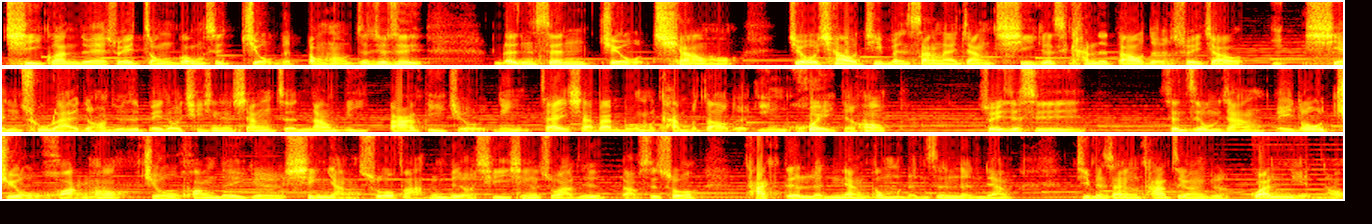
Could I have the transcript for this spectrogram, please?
器官，对不对？所以总共是九个洞哦，这就是人生九窍哦。九窍基本上来讲，七个是看得到的，所以叫显出来的哈，就是北斗七星的象征。然后第八、第九，你在下半部我们看不到的隐晦的哈，所以这是甚至我们讲北斗九皇哈，九皇的一个信仰说法，跟北斗七星的说法，就是表示说它的能量跟我们人生能量基本上有它这样一个关联哈。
